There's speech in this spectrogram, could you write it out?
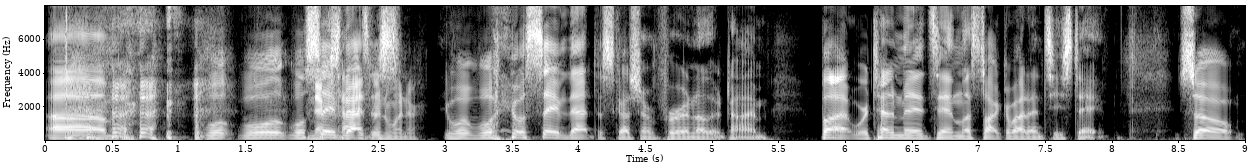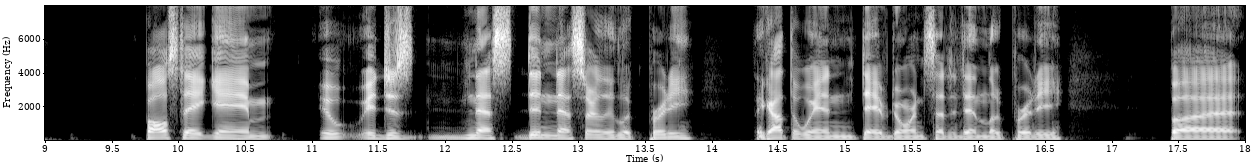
um, we'll we'll we'll Next save that. Heisman dis- winner. We'll, we'll we'll save that discussion for another time. But we're 10 minutes in. Let's talk about NC State. So, Ball State game, it, it just nes- didn't necessarily look pretty. They got the win. Dave Doeren said it didn't look pretty, but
